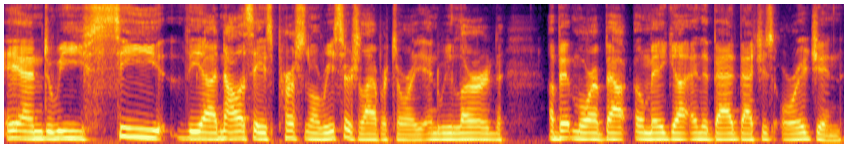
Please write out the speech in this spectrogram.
and we see the uh, Nala Se's personal research laboratory, and we learn a bit more about Omega and the Bad Batch's origin,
